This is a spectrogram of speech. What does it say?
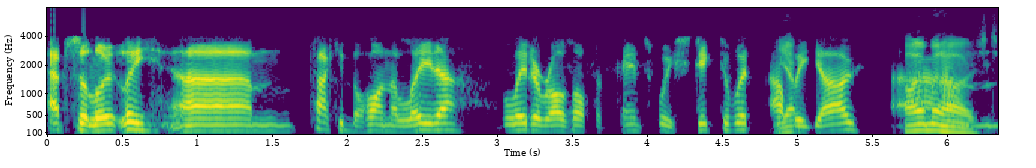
Absolutely. Um, tuck in behind the leader. The leader rolls off the fence. We stick to it. Up yep. we go. Home and hosed.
